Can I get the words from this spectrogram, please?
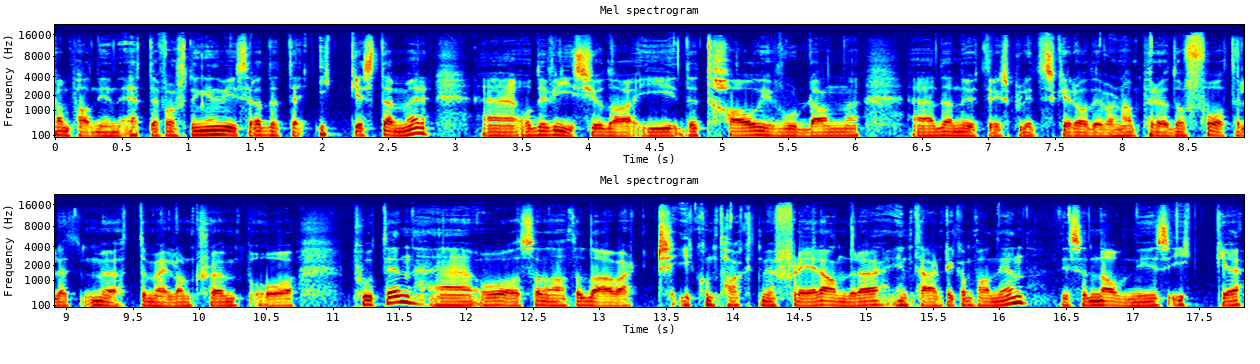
kampanjen. Etterforskningen viser at dette ikke stemmer, eh, og det viser jo da i detalj hvordan eh, denne utenrikspolitiske rådgiveren har prøvd å få til et møte mellom Trump og Putin, og også at det da har vært i kontakt med flere andre internt i kampanjen. Disse navngis ikke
